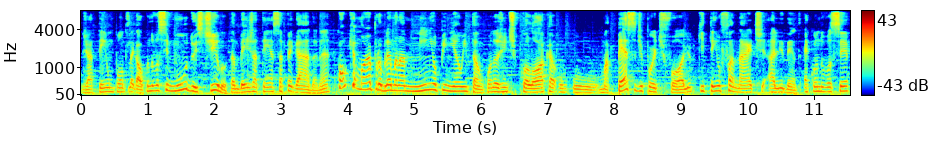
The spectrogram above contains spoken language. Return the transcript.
já tem um ponto legal. Quando você muda o estilo, também já tem essa pegada, né? Qual que é o maior problema, na minha opinião, então, quando a gente coloca o, o, uma peça de portfólio que tem o fanart ali dentro? É quando você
